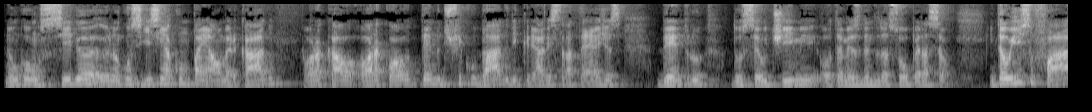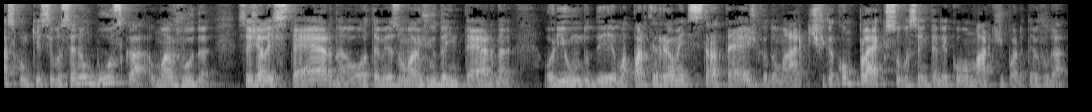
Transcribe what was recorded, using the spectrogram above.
não, consiga, não conseguissem acompanhar o mercado, hora qual, hora qual tendo dificuldade de criar estratégias dentro do seu time ou até mesmo dentro da sua operação. Então isso faz com que se você não busca uma ajuda, seja ela externa ou até mesmo uma ajuda interna, oriundo de uma parte realmente estratégica do marketing, fica complexo você entender como o marketing pode te ajudar.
